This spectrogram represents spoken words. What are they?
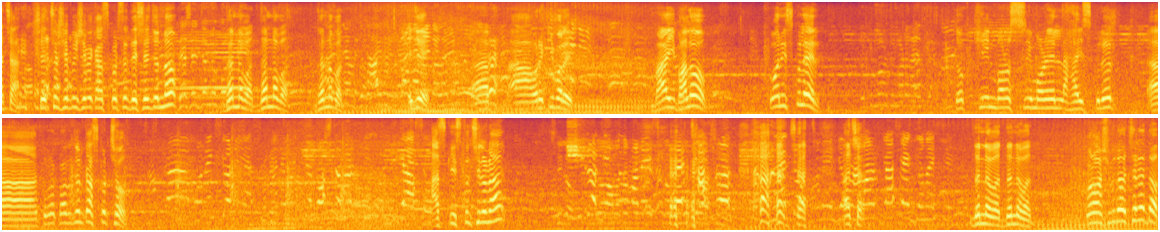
আচ্ছা স্বেচ্ছাসেবী হিসেবে কাজ করছে দেশের জন্য? ধন্যবাদ ধন্যবাদ ধন্যবাদ। এই যে ওরা কি বলে? ভাই, ভালো? কোন স্কুলের? দক্ষিণ বনশ্রী মডেল হাই স্কুলের তোমরা কতজন কাজ করছ? আজকে স্কুল ছিল না? আচ্ছা, আচ্ছা। ধন্যবাদ ধন্যবাদ। কোনো অসুবিধা হচ্ছে না তো?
